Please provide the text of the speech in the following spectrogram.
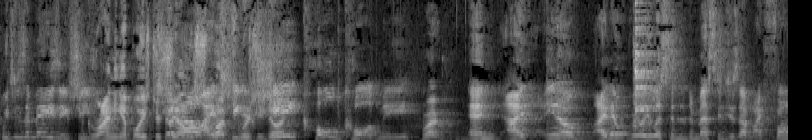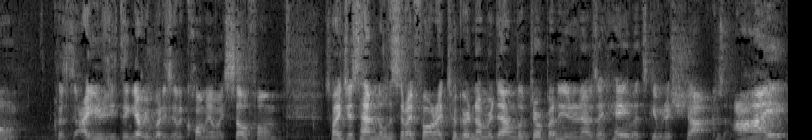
which is amazing. She grinding up oyster so shells. No, I, what? she, What's she she doing? cold called me, Right. And I, you know, I don't really listen to the messages on my phone because I usually think everybody's going to call me on my cell phone. So I just happened to listen to my phone. I took her number down, looked her up on the internet. and I was like, "Hey, let's give it a shot." Because I,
